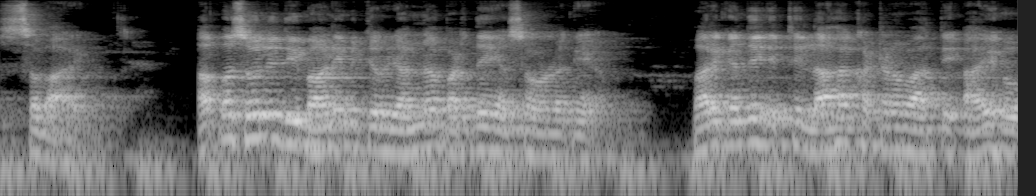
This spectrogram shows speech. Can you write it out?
ਸਵਾਰੇ। ਆਪਾਂ ਸੋਲੇ ਦੀ ਬਾਣੀ ਵਿੱਚ ਰੋਜ਼ਾਨਾ ਪੜ੍ਹਦੇ ਆ ਸੌਣ ਲੱਗੇ ਆ ਮਾਰੇ ਕਹਿੰਦੇ, ਇੱਥੇ ਲਾਹਾ ਖੱਟਣ ਵਾਸਤੇ ਆਏ ਹੋ।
